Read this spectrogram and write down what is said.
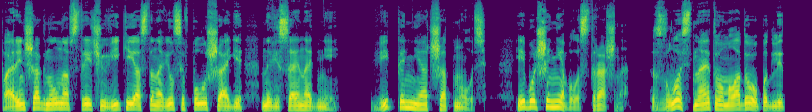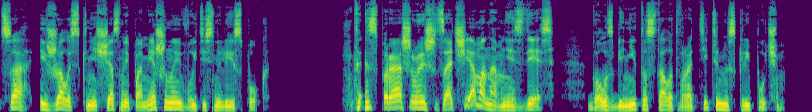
Парень шагнул навстречу Вике и остановился в полушаге, нависая над ней. Вика не отшатнулась. Ей больше не было страшно. Злость на этого молодого подлеца и жалость к несчастной помешанной вытеснили испуг. «Ты спрашиваешь, зачем она мне здесь?» Голос Бенито стал отвратительно скрипучим.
